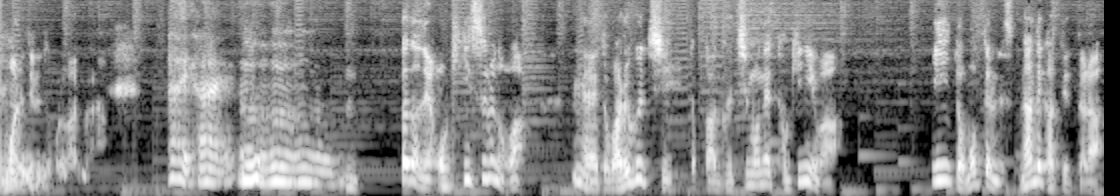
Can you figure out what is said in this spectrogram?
思われてるところがあるから。はいはい。うんうんうん。ただね、お聞きするのは、うん、えっ、ー、と、悪口とか愚痴もね、時にはいいと思ってるんです。なんでかって言ったら、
